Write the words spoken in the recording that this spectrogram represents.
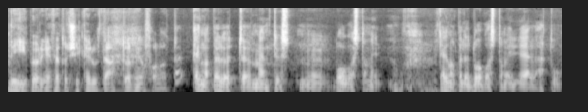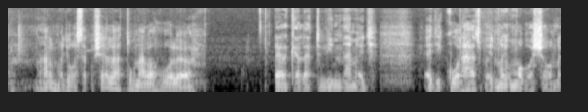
Végig pörgetett, hogy sikerült áttörni a falat. Tegnap előtt mentős, dolgoztam egy, tegnap előtt dolgoztam egy ellátónál, Magyarországos ellátónál, ahol el kellett vinnem egy egyik kórházba, egy nagyon magasan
